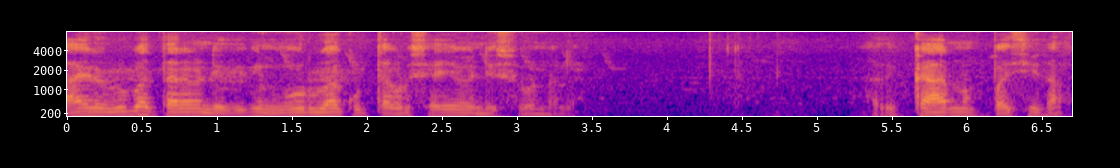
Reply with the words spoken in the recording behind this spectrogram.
ஆயிரம் ரூபாய் தர வேண்டியதுக்கு நூறுரூவா கொடுத்தா கூட செய்ய வேண்டிய சூழ்நிலை. அதுக்கு காரணம் பசி தான்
